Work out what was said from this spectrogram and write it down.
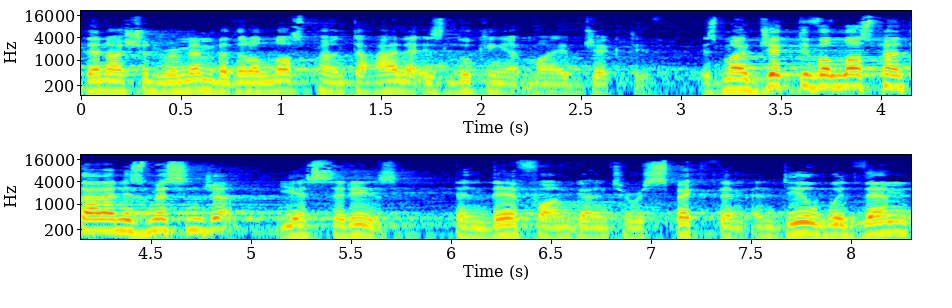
then I should remember that Allah subhanahu wa ta'ala is looking at my objective. Is my objective Allah subhanahu wa ta'ala and His Messenger? Yes, it is. Then therefore I'm going to respect them and deal with them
